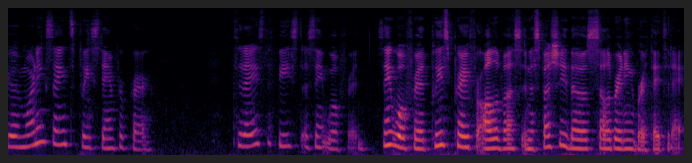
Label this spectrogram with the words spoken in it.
Good morning, Saints. Please stand for prayer. Today is the feast of St. Wilfrid. St. Wilfrid, please pray for all of us and especially those celebrating a birthday today.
